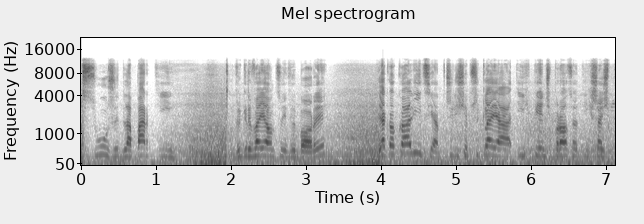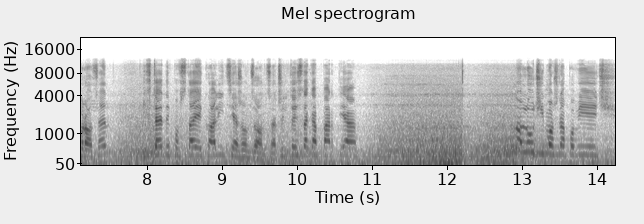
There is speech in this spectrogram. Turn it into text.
służy dla partii wygrywającej wybory jako koalicjant, czyli się przykleja ich 5%, ich 6% i wtedy powstaje koalicja rządząca. Czyli to jest taka partia, no ludzi można powiedzieć,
